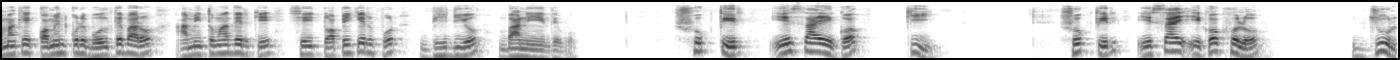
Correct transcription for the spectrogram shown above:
আমাকে কমেন্ট করে বলতে পারো, আমি তোমাদেরকে সেই টপিকের উপর ভিডিও বানিয়ে দেব। শক্তির এসআই একক কি? শক্তির এসআই একক হল joule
